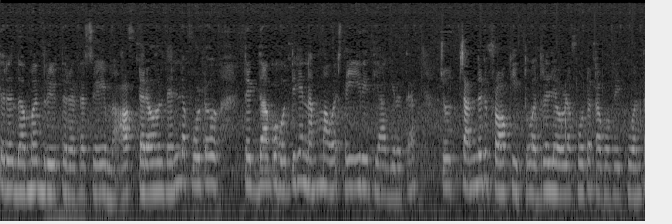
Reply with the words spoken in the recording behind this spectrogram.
ಥರದ ಅಮ್ಮಂದ್ರು ಇರ್ತಾರಲ್ಲ ಸೇಮ್ ಆಫ್ಟರ್ ಅವ್ರದ್ದೆಲ್ಲ ಫೋಟೋ ತೆಗೆದಾಗ ಹೊತ್ತಿಗೆ ನಮ್ಮ ಅವಸ್ಥೆ ಈ ರೀತಿ ಆಗಿರುತ್ತೆ. ಸೊ ಚಂದದ ಫ್ರಾಕ್ ಇತ್ತು, ಅದರಲ್ಲಿ ಅವಳ ಫೋಟೋ ತಗೋಬೇಕು ಅಂತ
